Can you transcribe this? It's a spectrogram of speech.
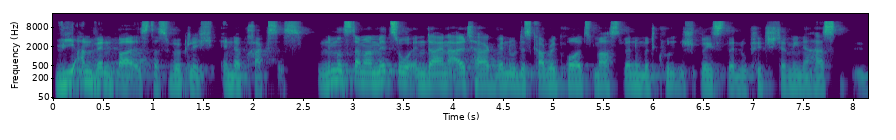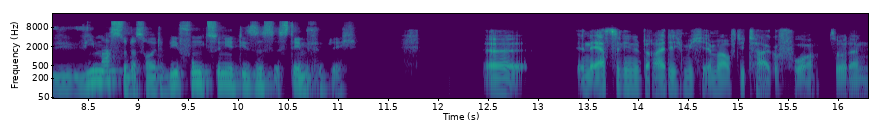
wie anwendbar ist das wirklich in der Praxis? Nimm uns da mal mit so in deinen Alltag, wenn du Discovery Calls machst, wenn du mit Kunden sprichst, wenn du Pitch-Termine hast. Wie, wie, machst du das heute? Wie funktioniert dieses System für dich? Äh, in erster Linie bereite ich mich immer auf die Tage vor. So, dann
